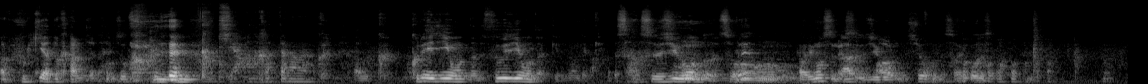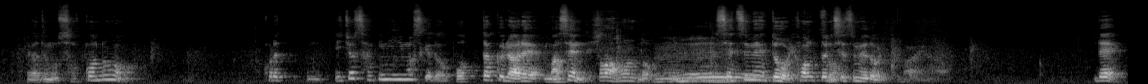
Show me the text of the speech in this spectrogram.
あと吹き矢とかあるんじゃない？そこ気合わなかったかな。あのククレイジーオンなんで数字オンだっけ？なんだっけ？さあ数字温度それ、うん。ありますねあ数字温度あるでしょ最高ですいやでもそこのこれ一応先に言いますけどぼったくられませんでした。本当。説明通り本当に説明通り。で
